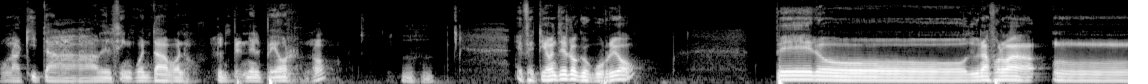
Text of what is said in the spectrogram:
una quita del 50, bueno, en el peor, ¿no? Efectivamente es lo que ocurrió, pero de una forma, mm,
